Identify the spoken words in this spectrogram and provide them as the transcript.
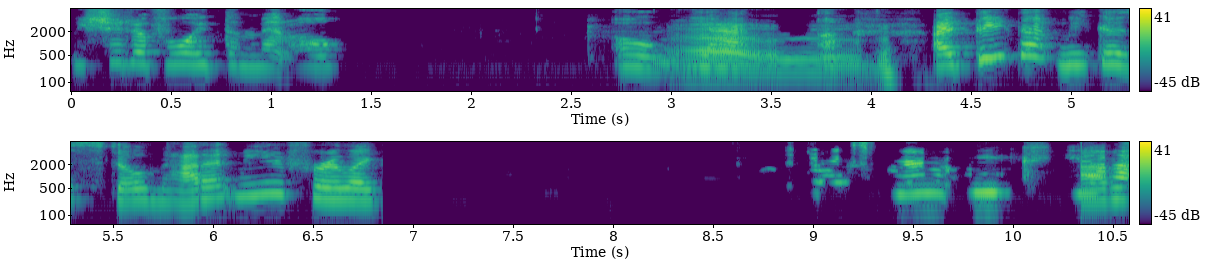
We should avoid the middle. Oh yeah. Uh, I think that Mika is still mad at me for like During Spirit Week, I yeah, was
